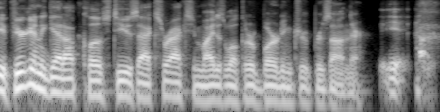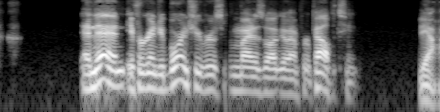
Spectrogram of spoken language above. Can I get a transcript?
If you're going to get up close to use X-Rax, you might as well throw boarding troopers on there. Yeah. And then if we're going to do boarding troopers, we might as well go Emperor Palpatine. Yeah.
